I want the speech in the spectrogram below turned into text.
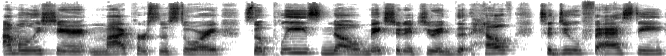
I'm only sharing my personal story. So please know, make sure that you're in good health to do fasting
